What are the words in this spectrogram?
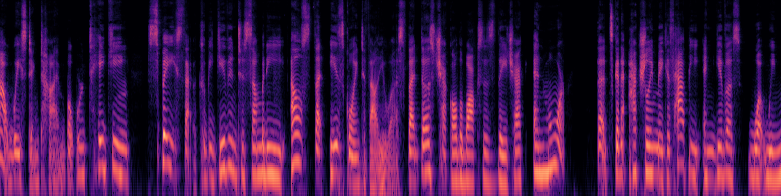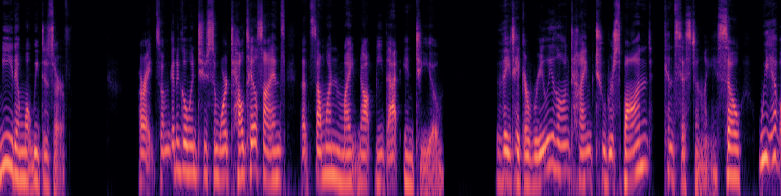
Not wasting time, but we're taking space that could be given to somebody else that is going to value us, that does check all the boxes they check and more, that's going to actually make us happy and give us what we need and what we deserve. All right, so I'm going to go into some more telltale signs that someone might not be that into you. They take a really long time to respond consistently. So, we have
